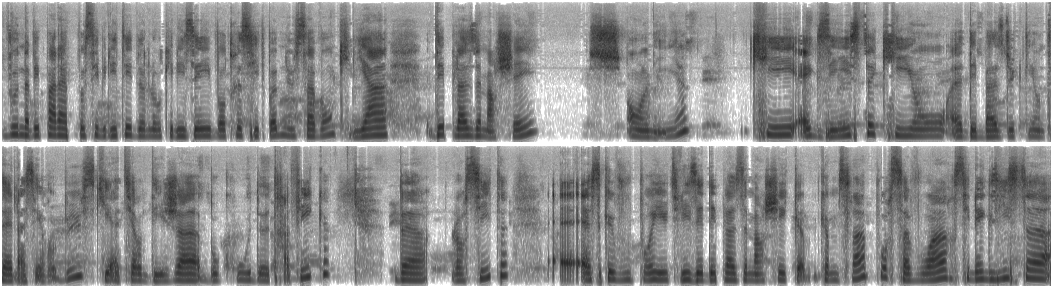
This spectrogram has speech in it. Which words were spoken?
vous n'avez pas la possibilité de localiser votre site web, nous savons qu'il y a des places de marché en ligne qui existent, qui ont euh, des bases de clientèle assez robustes, qui attirent déjà beaucoup de trafic vers leur site. Est-ce que vous pourriez utiliser des places de marché comme, cela pour savoir s'il existe euh,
